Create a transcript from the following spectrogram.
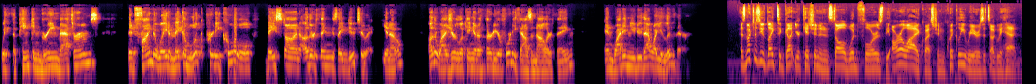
with the pink and green bathrooms that find a way to make them look pretty cool based on other things they do to it, you know? Otherwise, you're looking at a thirty or forty thousand dollar thing, and why didn't you do that while you lived there? As much as you'd like to gut your kitchen and install wood floors, the ROI question quickly rears its ugly head.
